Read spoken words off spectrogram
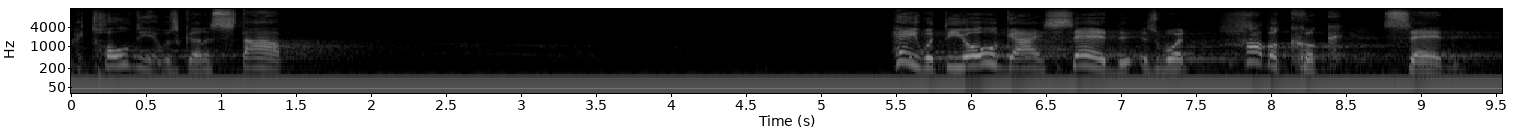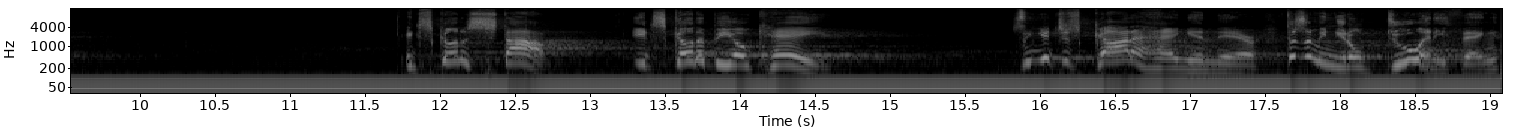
I told you it was going to stop. Hey, what the old guy said is what Habakkuk said. It's going to stop. It's going to be okay. So you just got to hang in there. Doesn't mean you don't do anything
